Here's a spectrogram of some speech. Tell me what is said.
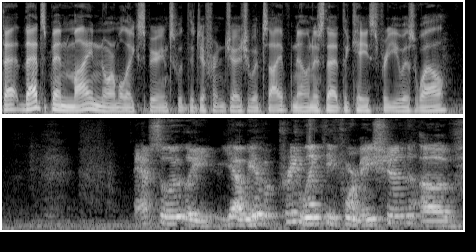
that that's been my normal experience with the different Jesuits I've known. Is that the case for you as well? Absolutely. Yeah, we have a pretty lengthy formation of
